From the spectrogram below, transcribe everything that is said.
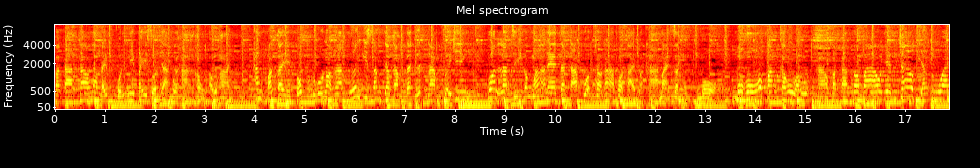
ประกาศข้าวย่ำไดฝนนี้ไปสวนอย่างเมื่อห่างเฮาเอาหาย ทั้งปักไตตกดูนอทานเมืองอีสานเจ้ากรรมแต่อึดน้ำสวยจริงวอนลัดสิ่งดอกมาแน่จากตาพวกชาวนาพ่อตายประทานายสนุกโมโมโหฟังเขาว่าข่าวประกาศเบาๆเย็นเช้าเที่ยงวัน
